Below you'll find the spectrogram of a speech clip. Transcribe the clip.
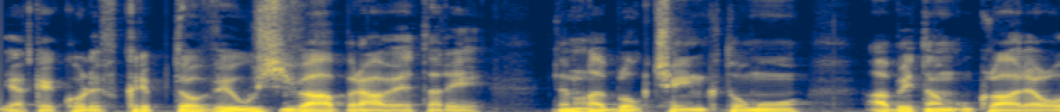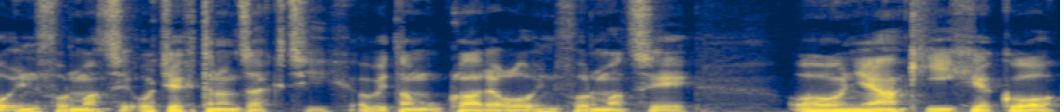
jakékoliv krypto využívá právě tady tenhle blockchain k tomu, aby tam ukládalo informaci o těch transakcích, aby tam ukládalo informaci o nějakých jako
